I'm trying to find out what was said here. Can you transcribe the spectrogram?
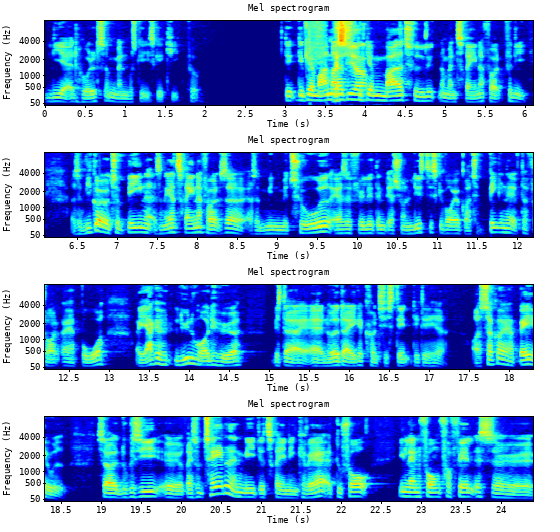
lige er et hul, som man måske skal kigge på. Det, det, bliver meget, meget, siger... det bliver meget tydeligt, når man træner folk, fordi altså, vi går jo til benet, altså når jeg træner folk, så altså, min metode er selvfølgelig den der journalistiske, hvor jeg går til benet efter folk, og jeg borer, og jeg kan lynhurtigt høre, hvis der er noget, der ikke er konsistent i det her. Og så går jeg bagud. Så du kan sige, øh, resultatet af en medietræning kan være, at du får en eller anden form for fælles øh,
